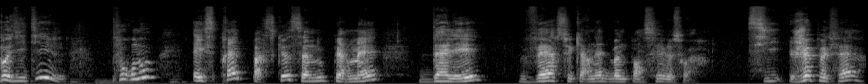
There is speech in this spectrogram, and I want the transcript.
positives pour nous, exprès parce que ça nous permet d'aller vers ce carnet de bonnes pensées le soir. Si je peux le faire,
